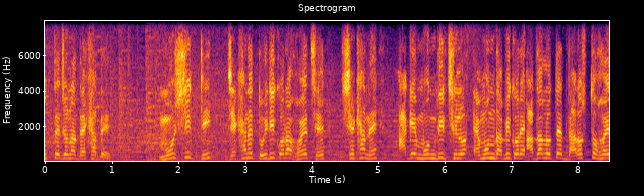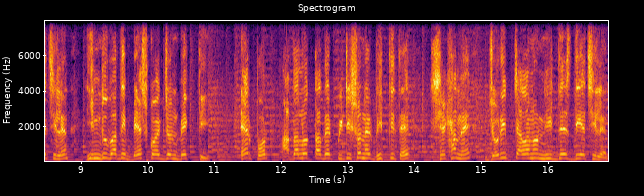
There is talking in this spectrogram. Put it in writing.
উত্তেজনা দেখা দেয় মসজিদটি যেখানে তৈরি করা হয়েছে সেখানে আগে মন্দির ছিল এমন দাবি করে আদালতের দ্বারস্থ হয়েছিলেন হিন্দুবাদী বেশ কয়েকজন ব্যক্তি। এরপর আদালত তাদের পিটিশনের ভিত্তিতে সেখানে জরিপ চালানোর নির্দেশ দিয়েছিলেন।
